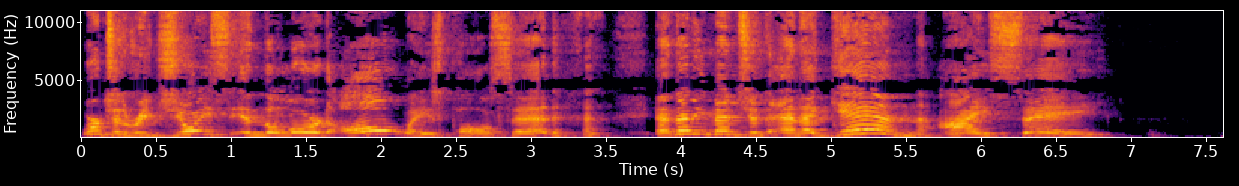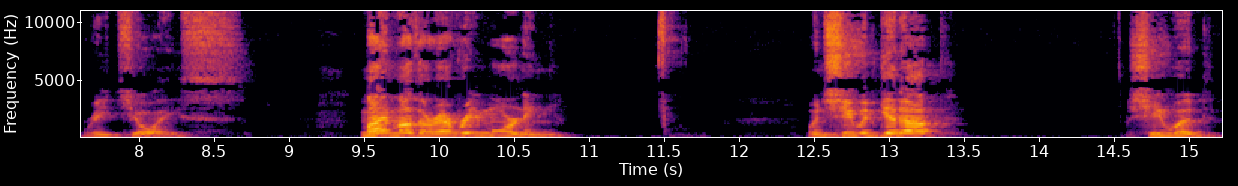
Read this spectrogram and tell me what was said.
We're to rejoice in the Lord always, Paul said. And then he mentioned, and again I say, rejoice. My mother, every morning, when she would get up, she would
